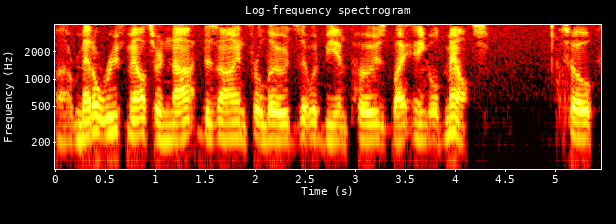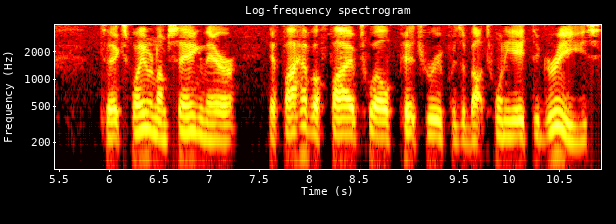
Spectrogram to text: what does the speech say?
Uh, metal roof mounts are not designed for loads that would be imposed by angled mounts. So to explain what I'm saying there, if I have a 512 pitch roof is about 28 degrees,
